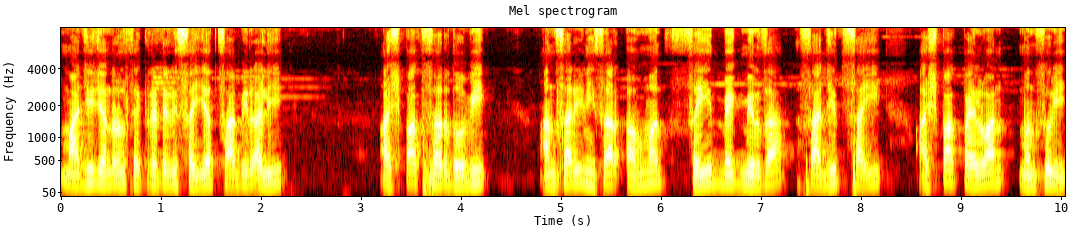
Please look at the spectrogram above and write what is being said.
माजी general secretary Syed Sabir Ali Ashfaq sir Dhobi Ansari Nisar Ahmed Saeed Baig Mirza Sajid Sai Ashfaq Pahalwan Mansuri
